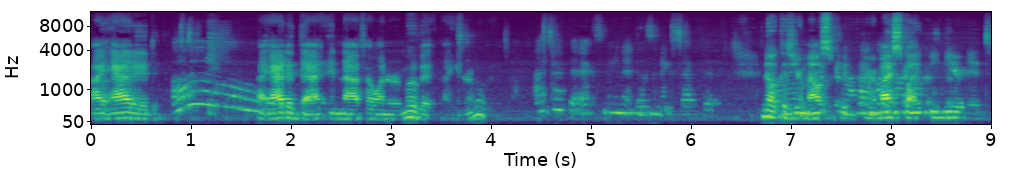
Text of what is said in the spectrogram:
I added, oh. I added that, and now if I want to remove it, I can remove it. I thought the X mean it doesn't accept it. No, because your mouse, your mouse might be near it,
